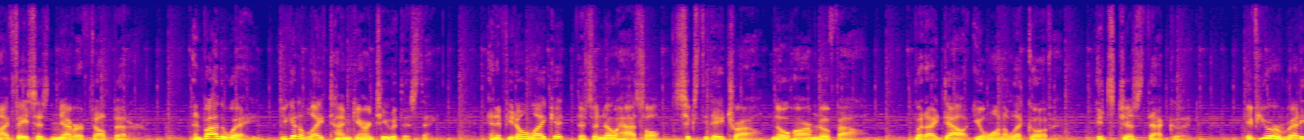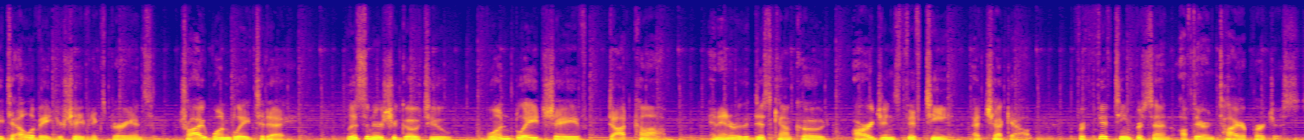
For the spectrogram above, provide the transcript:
My face has never felt better. And by the way, you get a lifetime guarantee with this thing. And if you don't like it, there's a no hassle 60 day trial. No harm, no foul. but I doubt you'll want to let go of it. It's just that good. If you are ready to elevate your shaving experience, try One Blade today. Listeners should go to onebladeshave.com and enter the discount code ORIGINS15 at checkout for 15% off their entire purchase.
